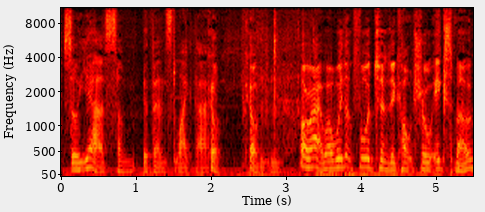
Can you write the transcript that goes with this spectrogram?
So yeah, some events like that. Cool. Cool. All right. Well, we look forward to the Cultural Expo,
